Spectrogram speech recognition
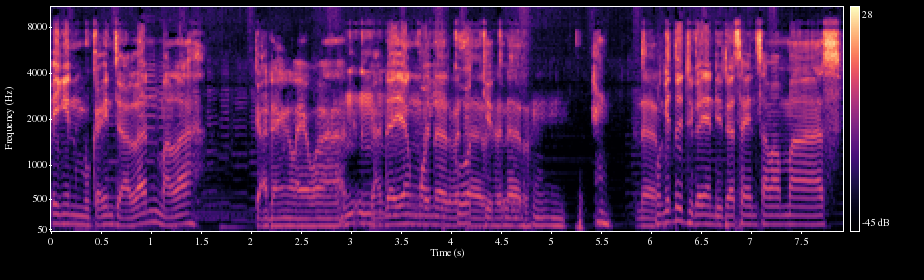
pengen bukain jalan malah gak ada yang lewat, Mm-mm, gak ada yang mau benar, ikut benar, gitu. Hmm. benar Mungkin itu juga yang dirasain sama Mas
